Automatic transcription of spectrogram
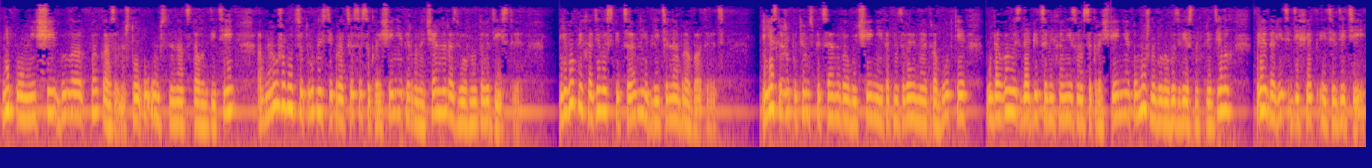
не помнящей, было показано, что у умственно отсталых детей обнаруживаются трудности процесса сокращения первоначально развернутого действия. Его приходилось специально и длительно обрабатывать. Если же путем специального обучения и так называемой отработки удавалось добиться механизма сокращения, то можно было в известных пределах преодолеть дефект этих детей.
